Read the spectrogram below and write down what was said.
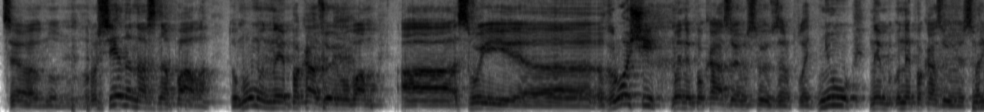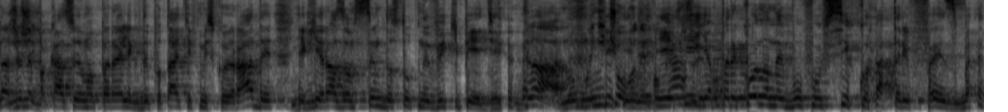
Це ну, Росія на нас напала, тому ми не показуємо вам а, свої е, гроші, ми не показуємо свою зарплатню, не, не показуємо Ми навіть не показуємо перелік депутатів міської ради, який разом з цим доступний в Вікіпедії. Да, ми, ми нічого не І Який, я переконаний, був у всіх кураторів ФСБ.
